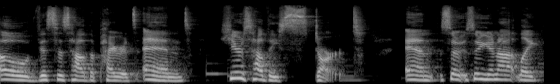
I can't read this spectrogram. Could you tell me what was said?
oh, this is how the pirates end. Here's how they start. And so so you're not like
